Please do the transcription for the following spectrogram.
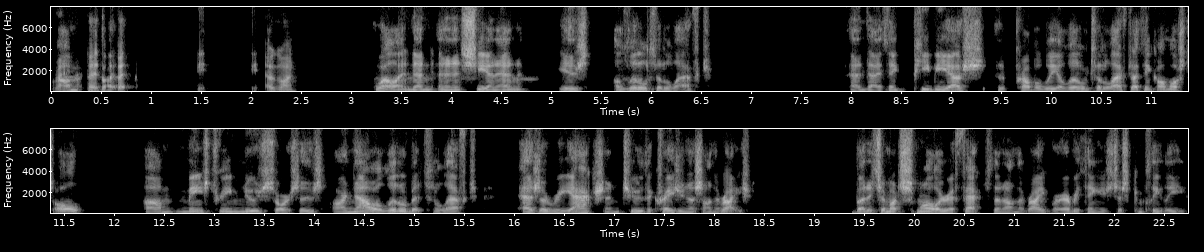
Right. Um, but, but but oh, go on. Well, and then and then CNN is a little to the left, and I think PBS is probably a little to the left. I think almost all um, mainstream news sources are now a little bit to the left as a reaction to the craziness on the right. But it's a much smaller effect than on the right, where everything is just completely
